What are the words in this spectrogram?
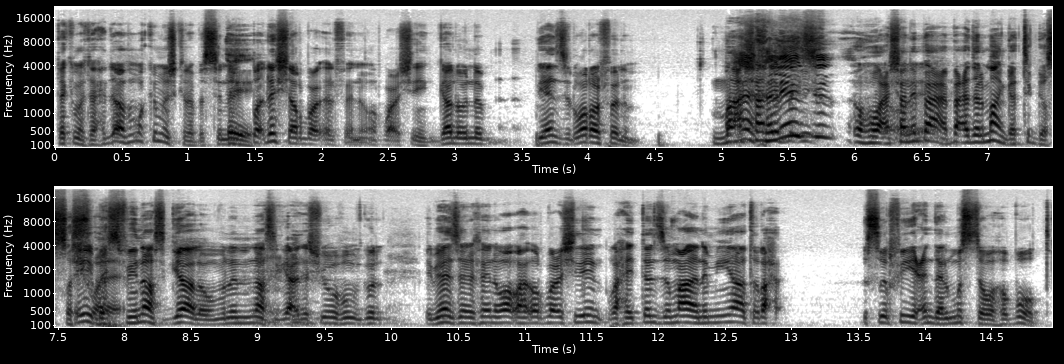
تكملة احداث ما كل مشكلة بس إنه إيه. ليش 4 2024 قالوا إنه بينزل ورا الفيلم. ما عشان ينزل. هو عشان يباع بعد المانجا تقص اي شوي. بس في ناس قالوا من الناس اللي قاعد اشوفهم يقول بينزل 2024 راح تنزل معنا انميات راح يصير في عنده المستوى هبوط.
